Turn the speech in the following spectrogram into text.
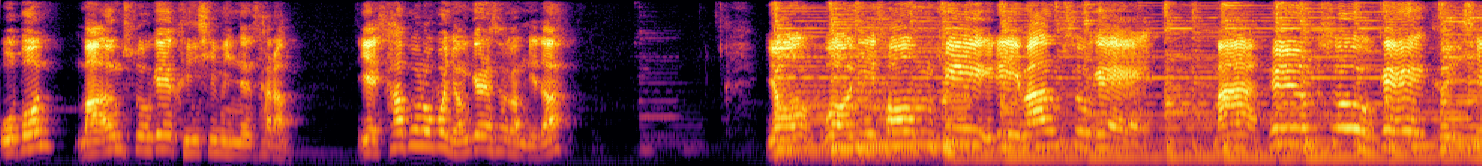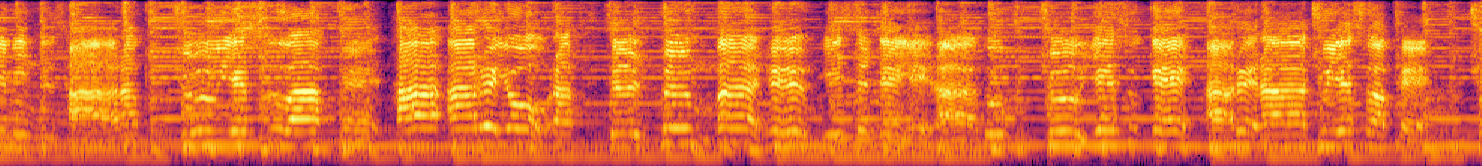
5번 마음속에 근심 있는 사람. 예, 4번, 5번 연결해서 갑니다. 영원히 섬길이 마음속에 마음속에 근심 있는 사람 주 예수 앞에 다 아뢰요라 슬픈 마음 있을 때에라도 주 예수께 아뢰라 주 예수 앞에 주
